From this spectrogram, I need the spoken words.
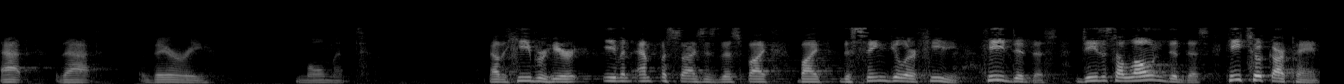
at that very moment. Now, the Hebrew here even emphasizes this by, by the singular He. He did this. Jesus alone did this. He took our pain.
